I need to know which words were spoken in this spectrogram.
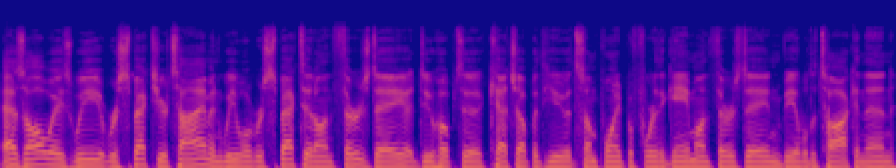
As always, we respect your time and we will respect it on Thursday. I do hope to catch up with you at some point before the game on Thursday and be able to talk. And then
